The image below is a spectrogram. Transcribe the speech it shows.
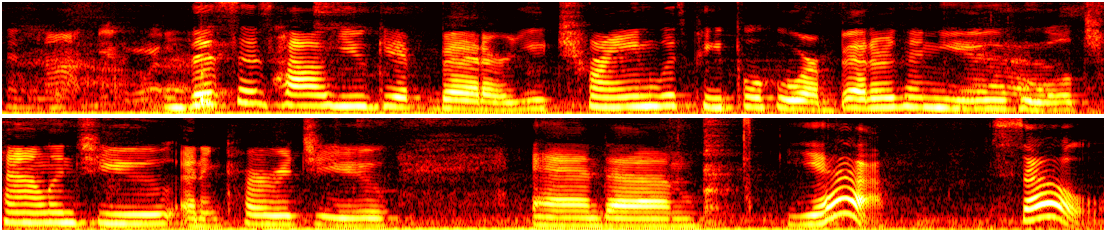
Cannot get quit. This is how you get better. You train with people who are better than you, Yes. who will challenge you and encourage you. And um, yeah, so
